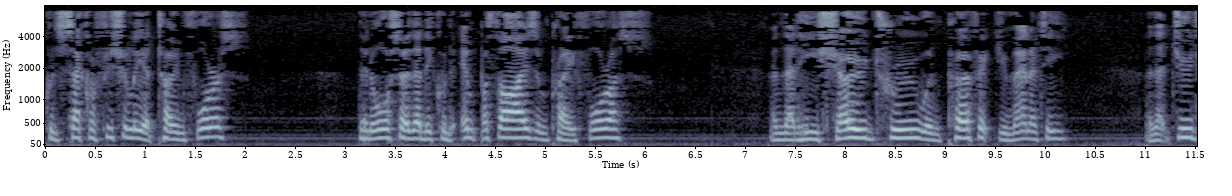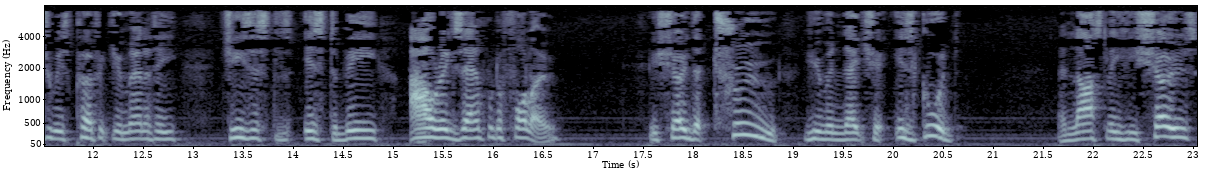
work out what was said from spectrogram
could sacrificially atone for us. Then also that he could empathize and pray for us. And that he showed true and perfect humanity. And that due to his perfect humanity, Jesus is to be our example to follow. He showed that true human nature is good. And lastly, he shows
